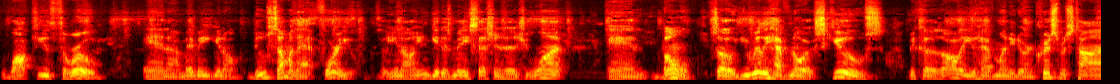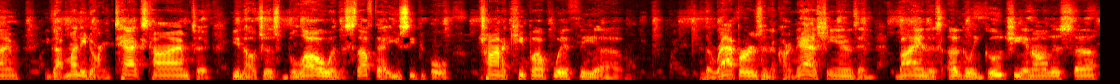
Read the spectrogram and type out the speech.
walk you through and uh, maybe, you know, do some of that for you. So, you know, you can get as many sessions as you want and boom. So you really have no excuse because all of you have money during Christmas time. You got money during tax time to, you know, just blow and the stuff that you see people trying to keep up with the um, the rappers and the Kardashians and buying this ugly Gucci and all this stuff.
